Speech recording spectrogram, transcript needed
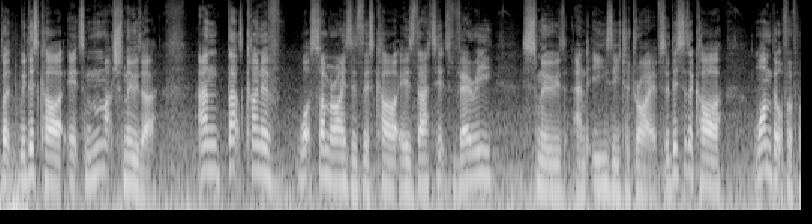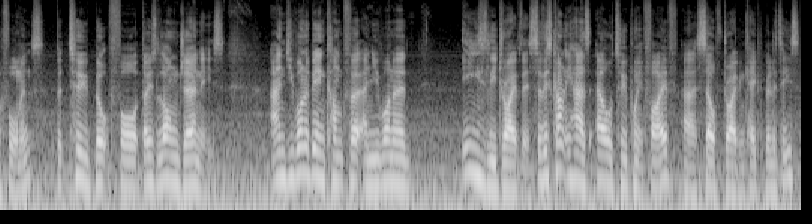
But with this car, it's much smoother. And that's kind of what summarizes this car is that it's very smooth and easy to drive. So this is a car, one built for performance, but two built for those long journeys. And you want to be in comfort and you want to easily drive this. So this currently has L2.5 uh, self-driving capabilities.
